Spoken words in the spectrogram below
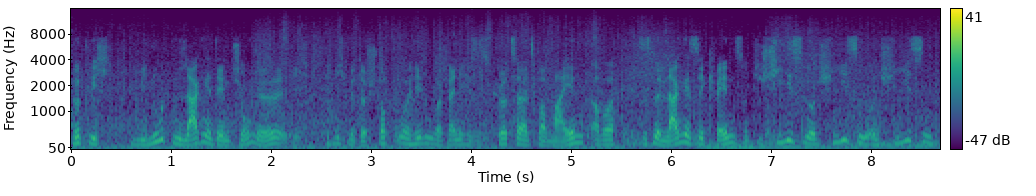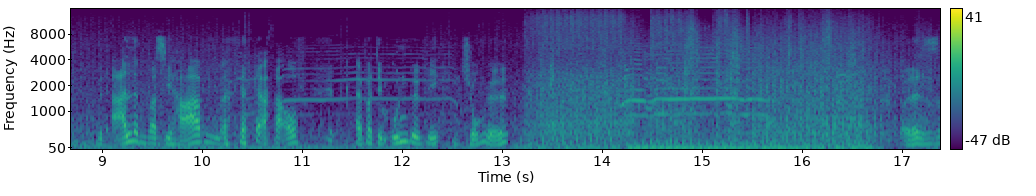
wirklich minutenlang in den Dschungel. Ich bin nicht mit der Stoppuhr hin, wahrscheinlich ist es kürzer als man meint, aber es ist eine lange Sequenz und die schießen und schießen und schießen mit allem, was sie haben, auf einfach den unbewegten Dschungel. Und das ist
